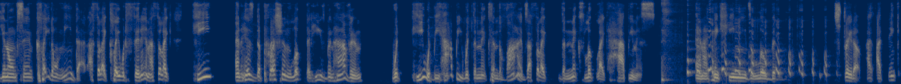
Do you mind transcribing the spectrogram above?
you know what I'm saying? Klay don't need that. I feel like Klay would fit in. I feel like he and his depression look that he's been having would he would be happy with the Knicks and the vibes. I feel like the Knicks look like happiness. And I think he needs a little bit straight up. I, I think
